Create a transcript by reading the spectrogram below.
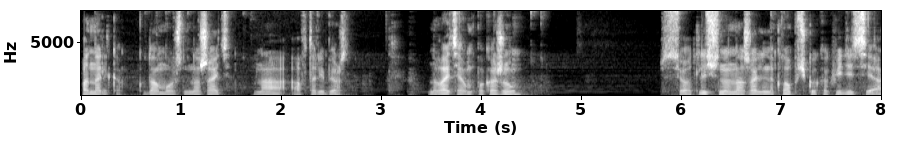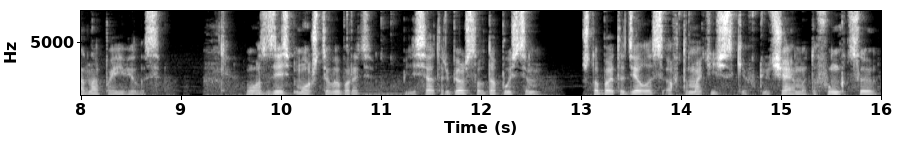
панелька, куда можно нажать на автореберст. Давайте я вам покажу. Все, отлично, нажали на кнопочку, как видите, она появилась. Вот, здесь можете выбрать 50 реберсов, допустим, чтобы это делалось автоматически. Включаем эту функцию.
